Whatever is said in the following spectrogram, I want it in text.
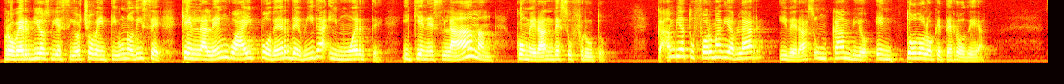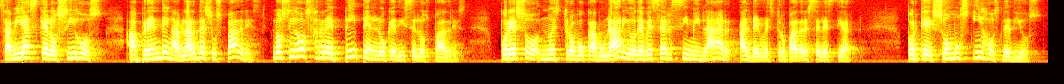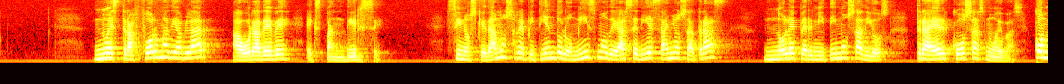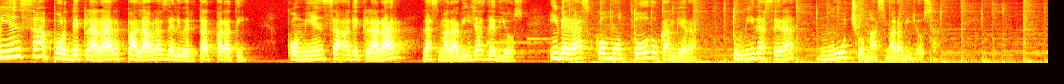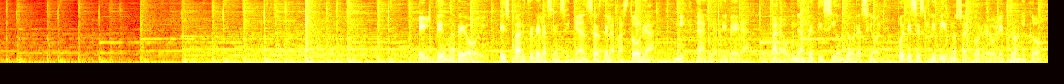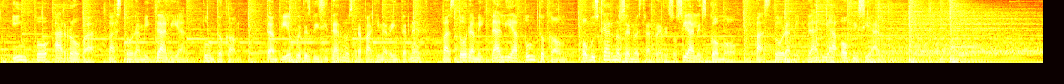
Proverbios 18:21 dice que en la lengua hay poder de vida y muerte, y quienes la aman comerán de su fruto. Cambia tu forma de hablar y verás un cambio en todo lo que te rodea. ¿Sabías que los hijos aprenden a hablar de sus padres? Los hijos repiten lo que dicen los padres. Por eso nuestro vocabulario debe ser similar al de nuestro Padre Celestial, porque somos hijos de Dios. Nuestra forma de hablar ahora debe expandirse. Si nos quedamos repitiendo lo mismo de hace 10 años atrás, no le permitimos a Dios traer cosas nuevas. Comienza por declarar palabras de libertad para ti. Comienza a declarar las maravillas de Dios y verás cómo todo cambiará. Tu vida será mucho más maravillosa. El tema de hoy es parte de las enseñanzas de la pastora Migdalia Rivera. Para una petición de oración, puedes escribirnos al correo electrónico info arroba pastoramigdalia.com. También puedes visitar nuestra página de internet pastoramigdalia.com o buscarnos en nuestras redes sociales como Pastora Migdalia Oficial.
